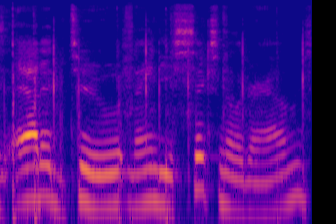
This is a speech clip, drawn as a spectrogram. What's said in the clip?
is added to 96 milligrams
